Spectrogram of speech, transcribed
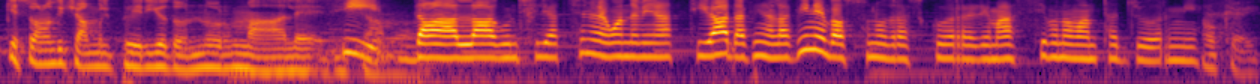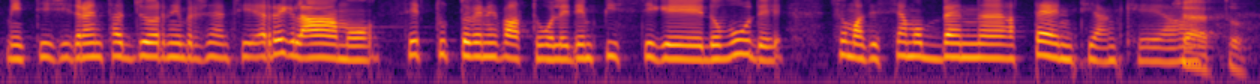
che sono diciamo il periodo normale. Sì, diciamo. dalla conciliazione da quando viene attivata fino alla fine possono trascorrere massimo 90 giorni. Ok. Mettici 30 giorni precedenti del reclamo, se tutto viene fatto con le tempistiche dovute, insomma se siamo ben attenti anche a... Certo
